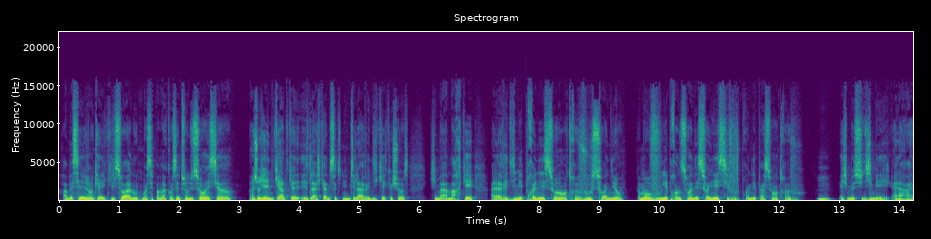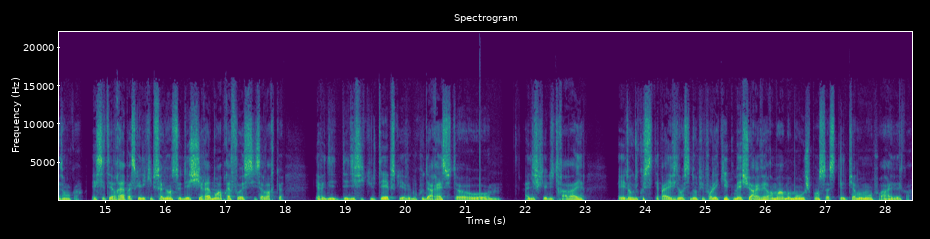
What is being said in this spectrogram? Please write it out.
rabaisser les gens quels qu'ils soient. Donc moi, c'est pas ma conception du soin. Et si un un jour, il y a une cadre, et la cadre de cette unité-là avait dit quelque chose qui m'a marqué. Elle avait dit, mais prenez soin entre vous, soignants. Comment vous voulez prendre soin des soignés si vous ne prenez pas soin entre vous? Mhm. Et je me suis dit, mais elle a raison, quoi. Et c'était vrai parce que l'équipe soignante se déchirait. Bon, après, il faut aussi savoir qu'il y avait des, des difficultés parce qu'il y avait beaucoup d'arrêts suite au, à la difficulté du travail. Et donc, du coup, c'était pas évident aussi non plus pour l'équipe. Mais je suis arrivé vraiment à un moment où je pense que c'était le pire moment pour arriver, quoi.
